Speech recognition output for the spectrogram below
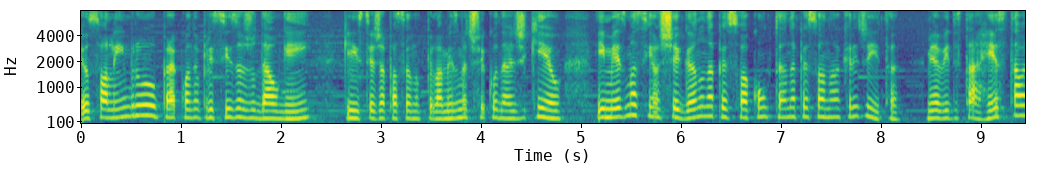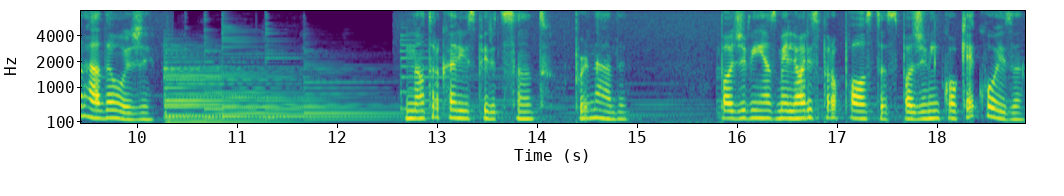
eu só lembro para quando eu preciso ajudar alguém que esteja passando pela mesma dificuldade que eu. E mesmo assim, eu chegando na pessoa contando, a pessoa não acredita. Minha vida está restaurada hoje. Não trocaria o Espírito Santo por nada. Pode vir as melhores propostas, pode vir qualquer coisa.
